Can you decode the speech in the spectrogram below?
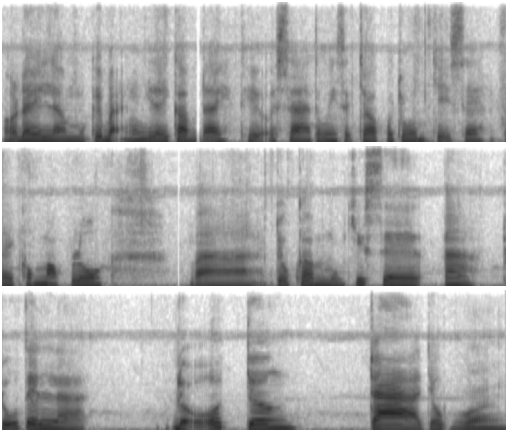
Ở đây là một cái bản giấy cầm đây Thì ở xa Thu Yên sẽ cho cô chú anh chị xem. Đây có mọc luôn. Và chú cầm một chiếc xe À chú tên là Đỗ Trơn Tra à chú? Vâng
